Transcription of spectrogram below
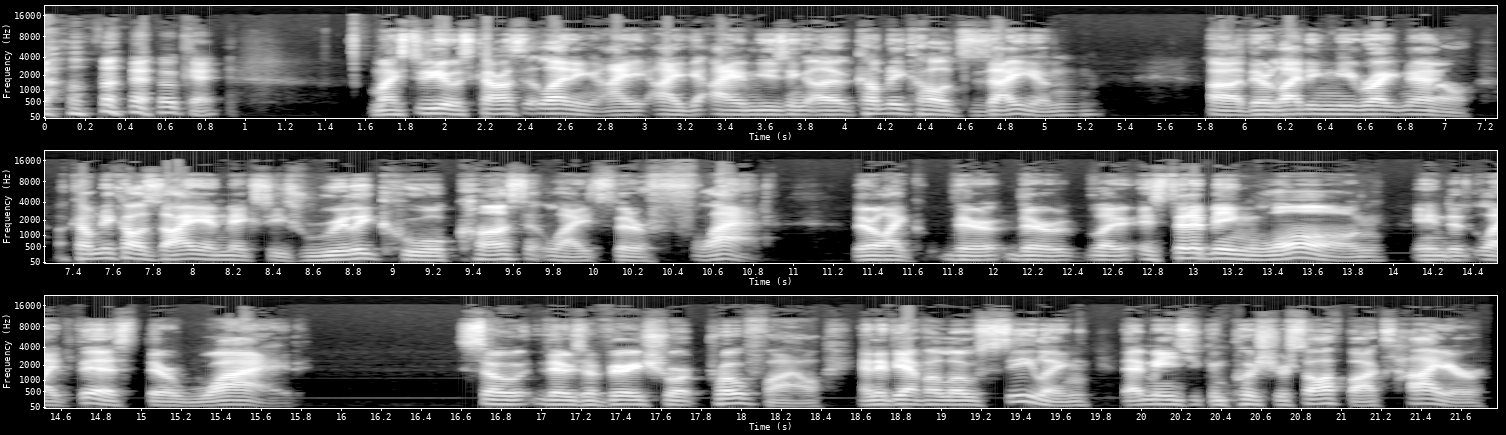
okay my studio is constant lighting. I I, I am using a company called Zion. Uh, they're lighting me right now. A company called Zion makes these really cool constant lights that are flat. They're like they're they're like instead of being long into like this, they're wide. So there's a very short profile. And if you have a low ceiling, that means you can push your softbox higher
